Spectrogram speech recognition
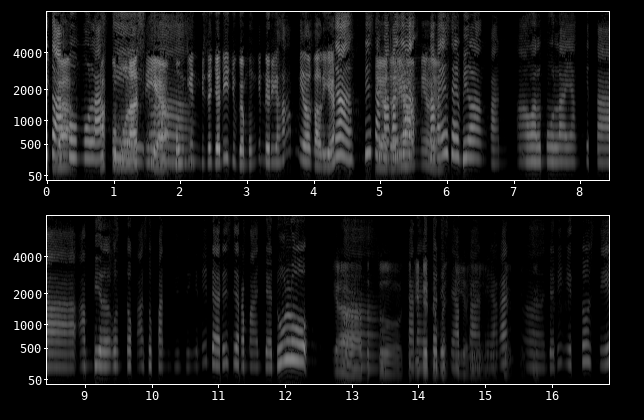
itu akumulasi. akumulasi ya. Ah. Mungkin bisa jadi juga mungkin dari hamil kali ya. Nah, bisa Iya, dari makanya hamil ya. makanya saya bilang kan awal mula yang kita ambil untuk asupan gizi ini dari si remaja dulu. Ya Nah, betul. Jadi karena itu remaja, iya, disiapkan iya, ya oke, kan. Nah, jadi itu sih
